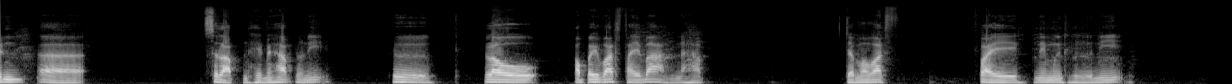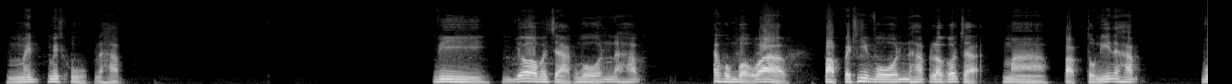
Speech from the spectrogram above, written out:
เป็นสลับเห็นไหมครับตัวนี้คือเราเอาไปวัดไฟบ้านนะครับ จะมาวัดไฟในมือถือนี้ไม่ไม่ถูกนะครับ V ย่อมาจากโวลต์นะครับ ถ้าผมบอกว่าปรับไปที่โวลต์นะครับ เราก็จะมาปรับตรงนี้นะครับ โว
